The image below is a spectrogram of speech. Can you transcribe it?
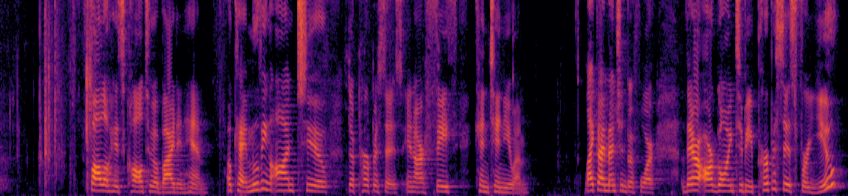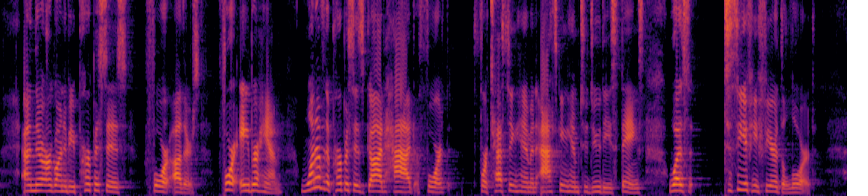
follow his call to abide in him. Okay, moving on to the purposes in our faith continuum. Like I mentioned before, there are going to be purposes for you and there are going to be purposes for others. For Abraham, one of the purposes God had for, for testing him and asking him to do these things was to see if he feared the Lord.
